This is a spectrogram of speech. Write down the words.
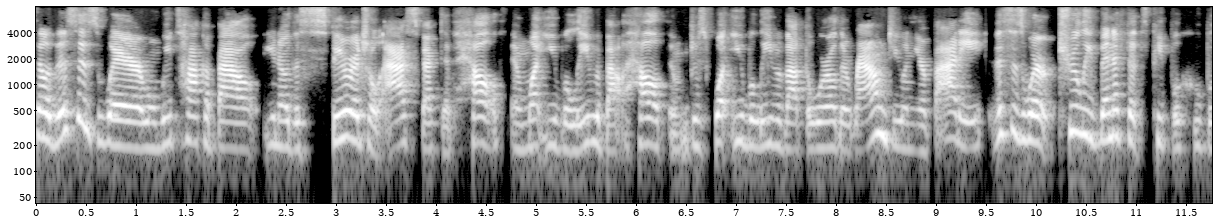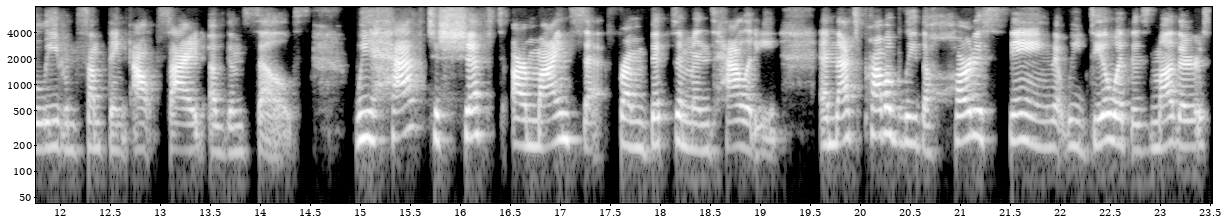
So, this is where when we talk about, you know, the spiritual aspect of health and what you believe about health and just what you believe about the world around you and your body, this is where it truly benefits people who believe in something outside of themselves we have to shift our mindset from victim mentality. And that's probably the hardest thing that we deal with as mothers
